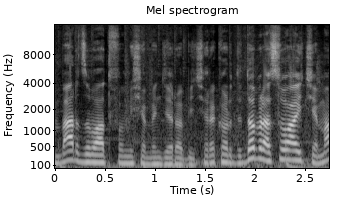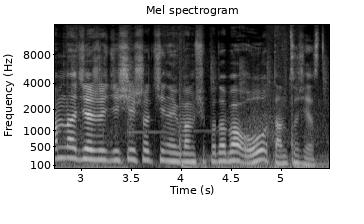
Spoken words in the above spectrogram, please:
Bardzo łatwo mi się będzie robić rekordy. Dobra, słuchajcie, mam nadzieję, że dzisiejszy odcinek wam się podobał. O, tam coś jest.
